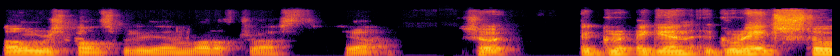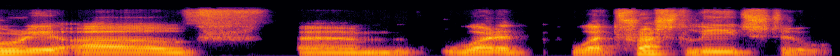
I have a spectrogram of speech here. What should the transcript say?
own responsibility, and a lot of trust. Yeah. So a gr- again, a great story of um, what it, what trust leads to.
